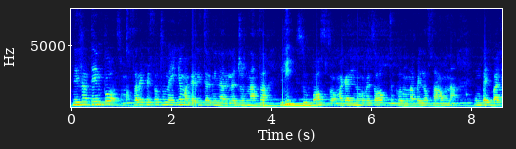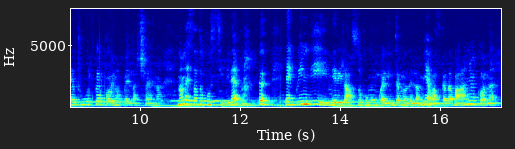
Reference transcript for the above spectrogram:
Nel frattempo insomma sarebbe stato meglio magari terminare la giornata lì sul posto, magari in un resort con una bella sauna un bel bagno turco e poi una bella cena. Non è stato possibile e quindi mi rilasso comunque all'interno della mia vasca da bagno con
